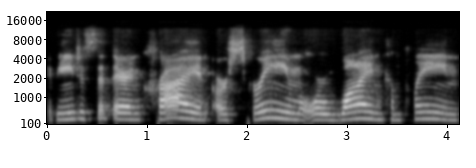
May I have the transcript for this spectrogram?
If you need to sit there and cry and or scream or whine, complain,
